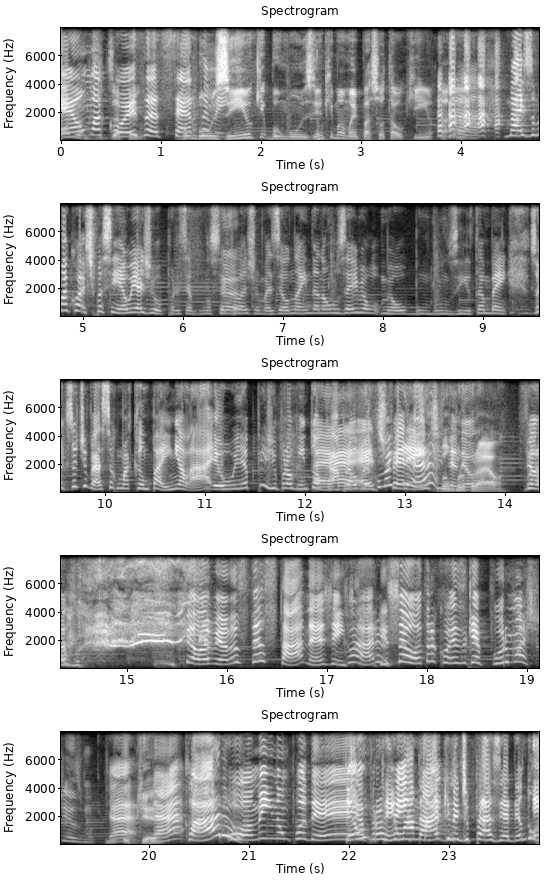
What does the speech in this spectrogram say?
é uma desapego. Coisa certamente. Bumbumzinho que, bumbumzinho que mamãe passou talquinho. ah, ah. Mas uma coisa, tipo assim, eu e a Ju, por exemplo, não sei É. pela Ju, mas eu ainda não usei meu, meu bumbumzinho também. Só que se eu tivesse alguma campainha lá, eu ia pedir pra alguém tocar É, pra eu ver é como diferente. é Vamos entendeu? procurar ela. que é. Pelo menos testar, né, gente? Claro. Isso é outra coisa que é puro machismo. É. O quê? Né? Claro. O homem não poder Tem, um- tem aproveitar. uma máquina de prazer dentro do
